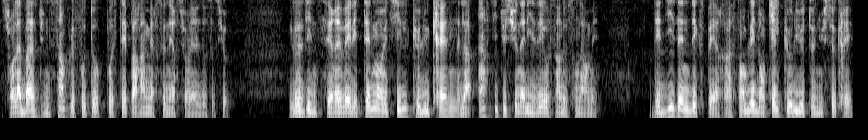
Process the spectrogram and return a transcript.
sur la base d'une simple photo postée par un mercenaire sur les réseaux sociaux. L'OSDIN s'est révélé tellement utile que l'Ukraine l'a institutionnalisé au sein de son armée. Des dizaines d'experts rassemblés dans quelques lieux tenus secrets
